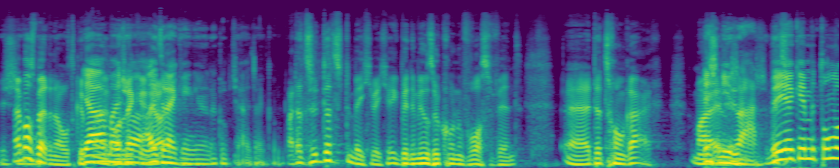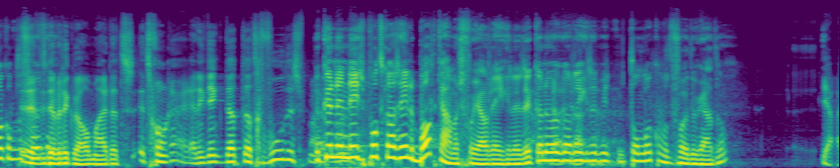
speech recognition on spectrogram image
Dus, Hij eh, was bij de World Cup. Ja, maar hij lekker- uitreiking, eh, dat klopt, je uitreiking. ook. Maar dat is, dat is het een beetje, weet je. Ik ben inmiddels ook gewoon een volwassen vent. Eh, dat is gewoon raar. Maar, is niet eh, raar. Wil je een keer met Ton ook op de eh, foto? Dat wil ik wel, maar dat is, het is gewoon raar. En ik denk dat dat gevoel dus... Maar, We kunnen in deze podcast hele badkamers voor jou regelen. Dan kunnen we ook Ja, wel ja, regelen dat je met Ton Lok op de foto gaat, hoor. Ja.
